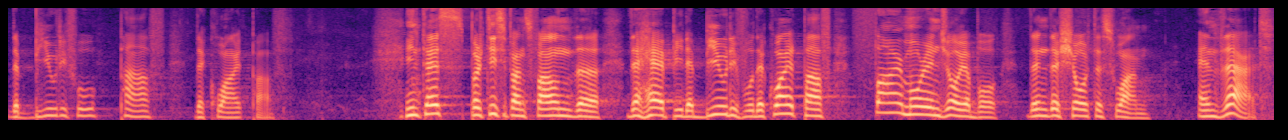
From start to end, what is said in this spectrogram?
the beautiful path, the quiet path. In tests, participants found the, the happy, the beautiful, the quiet path far more enjoyable than the shortest one. And that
